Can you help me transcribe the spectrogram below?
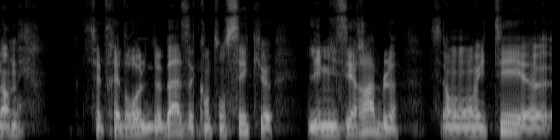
Non, mais c'est très drôle de base quand on sait que Les Misérables ont été euh,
